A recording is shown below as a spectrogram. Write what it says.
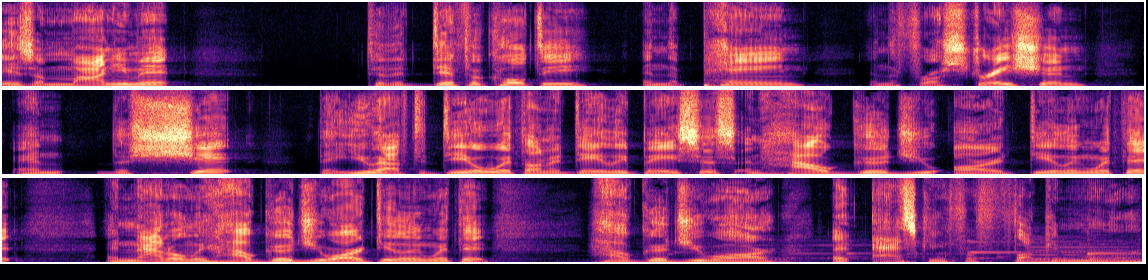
is a monument to the difficulty and the pain and the frustration and the shit that you have to deal with on a daily basis and how good you are at dealing with it. And not only how good you are at dealing with it, how good you are at asking for fucking more.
